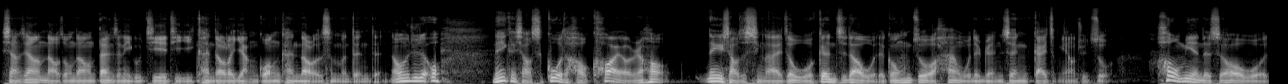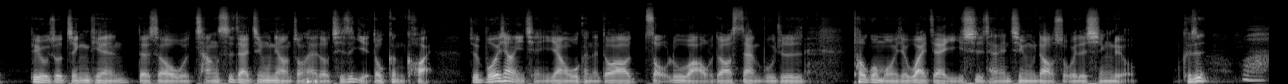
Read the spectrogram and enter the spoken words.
想象，脑中当中诞生了一股阶梯，看到了阳光，看到了什么等等，然后我就觉得哦，那个小时过得好快哦。然后那个小时醒来之后，我更知道我的工作和我的人生该怎么样去做。后面的时候，我比如说今天的时候，我尝试在进入那样的状态的时候，其实也都更快。就不会像以前一样，我可能都要走路啊，我都要散步，就是透过某一些外在仪式才能进入到所谓的心流。可是，哇，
